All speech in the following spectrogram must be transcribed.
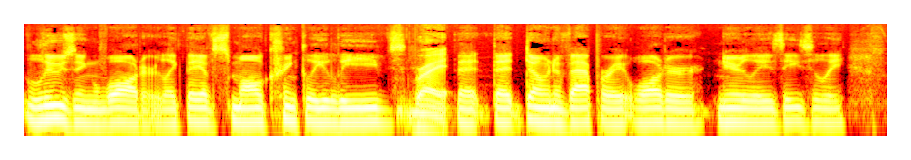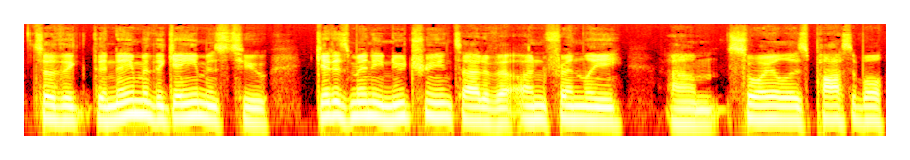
losing water. Like they have small crinkly leaves Right. that that don't evaporate water nearly as easily. So the the name of the game is to get as many nutrients out of an unfriendly um, soil as possible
